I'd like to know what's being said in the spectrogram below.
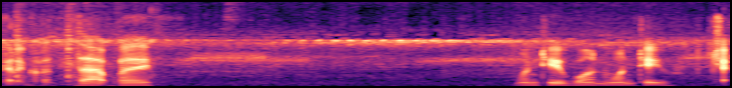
Gotta go that way. One, two, one, one, two. Check.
